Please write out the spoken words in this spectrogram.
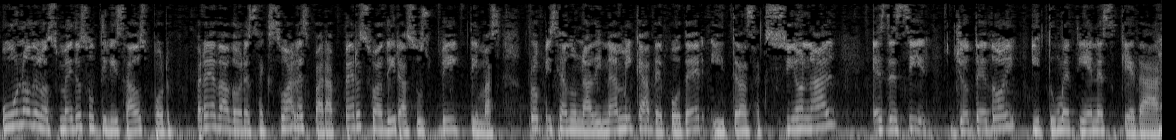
uno de los medios utilizados por predadores sexuales para persuadir a sus víctimas, propiciando una dinámica de poder y transaccional, es decir, yo te doy y tú me tienes que dar.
